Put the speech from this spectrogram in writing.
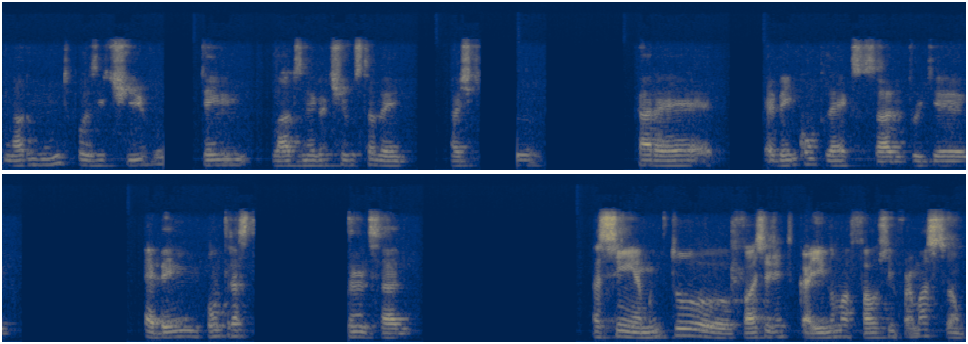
um lado muito positivo, tem lados negativos também. Acho que, cara, é, é bem complexo, sabe? Porque é bem contrastante, sabe? Assim, é muito fácil a gente cair numa falsa informação.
